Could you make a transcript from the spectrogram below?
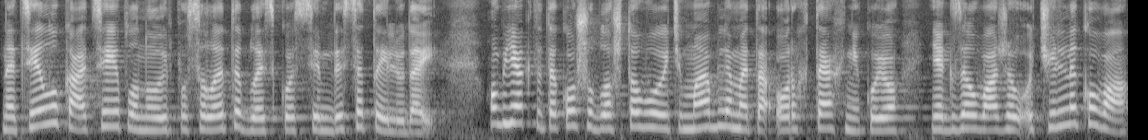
На цій локації планують поселити близько 70 людей. Об'єкти також облаштовують меблями та оргтехнікою. Як зауважив очільник ОВА,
